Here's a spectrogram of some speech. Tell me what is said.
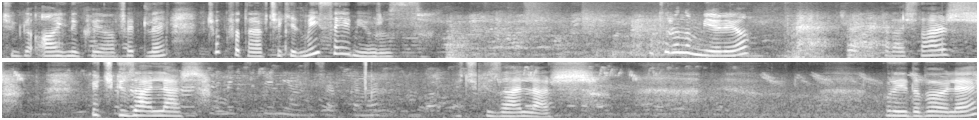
Çünkü aynı kıyafetle çok fotoğraf çekilmeyi sevmiyoruz. Oturalım bir yere ya. Arkadaşlar, üç güzeller. Üç güzeller. Burayı da böyle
